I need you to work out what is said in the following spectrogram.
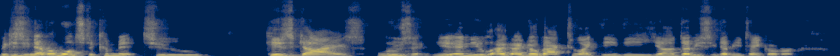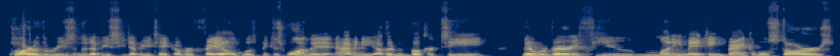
because he never wants to commit to his guys losing. And you, I, I go back to like the the uh, WCW takeover part of the reason the WCW takeover failed was because one, they didn't have any other than Booker T. There were very few money making bankable stars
